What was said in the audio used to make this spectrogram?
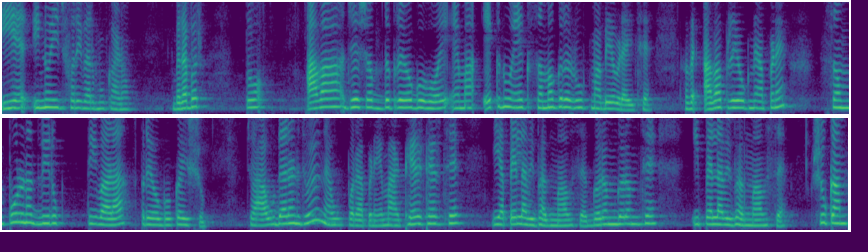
એ એનો એ જ ફરીવાર મૂકાણો. બરાબર? તો આવા જે શબ્દ પ્રયોગો હોય, એમાં એકનું એક સમગ્ર રૂપમાં બેવડાય છે. હવે આવા પ્રયોગને આપણે સંપૂર્ણ દ્વિરૂક્તિવાળા પ્રયોગો કહીશું. જો આ ઉદાહરણ જોયું ને ઉપર આપણે, એમાં ઠેર ઠેર છે એ આ પહેલા વિભાગમાં આવશે. ગરમ ગરમ છે એ પહેલા વિભાગમાં આવશે. શું કામ?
